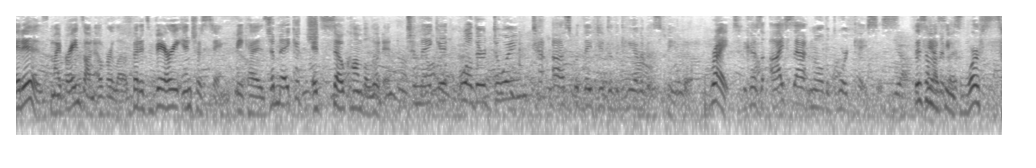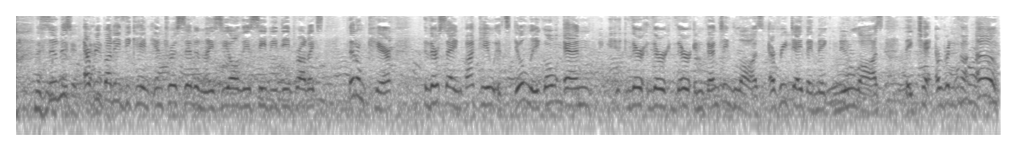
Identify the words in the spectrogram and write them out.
It is. My brain's on overload, but it's very interesting because to make it it's so convoluted. to make it well they're doing to us what they did to the cannabis people Right. because I sat in all the court cases. for This almost cannabis. seems worse. As soon as everybody became interested and they see all these CBD products, they don't care. They're saying "fuck you," it's illegal, and they're they're they're inventing laws every day. They make new laws. They change. Everybody thought, "Oh,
